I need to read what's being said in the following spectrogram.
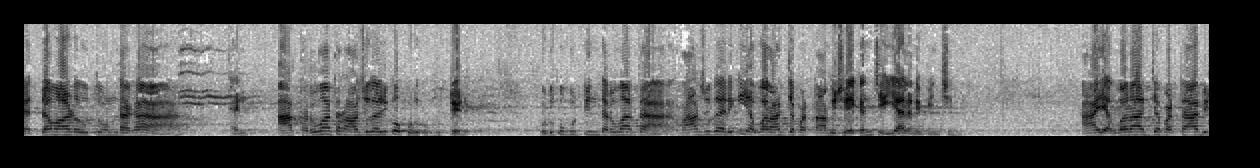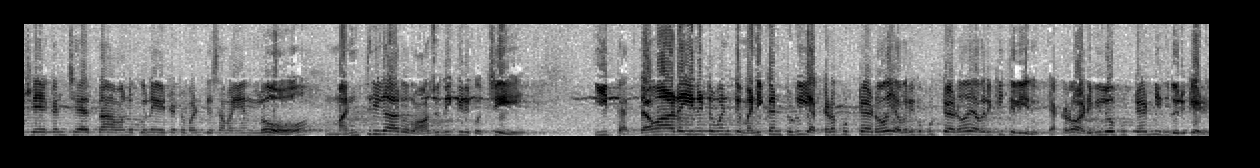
పెద్దవాడు అవుతుండగా తన్- ఆ తరువాత రాజుగారికి ఒక కొడుకు పుట్టాడు. కొడుకు పుట్టిన తరువాత రాజుగారికి యవ్వరాజ్య పట్టాభిషేకం చెయ్యాలనిపించింది. ఆ యవ్వరాజ్య పట్టాభిషేకం చేద్దాం అనుకునేటటువంటి సమయంలో మంత్రిగారు రాజు దగ్గరికి వచ్చి ఈ పెద్దవాడైనటువంటి మణికంఠుడు ఎక్కడ పుట్టాడో ఎవరికి పుట్టాడో ఎవరికి తెలియదు ఎక్కడో అడవిలో పుట్టాడు నీకు దొరికాడు.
